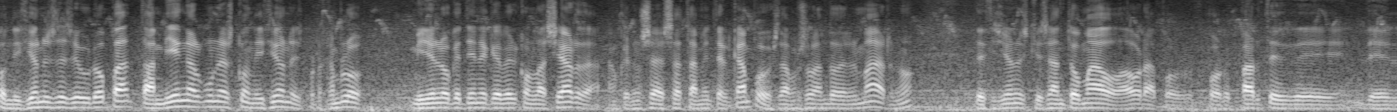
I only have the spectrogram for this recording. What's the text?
Condiciones desde Europa, también algunas condiciones, por ejemplo, miren lo que tiene que ver con la Sharda, aunque no sea exactamente el campo, estamos hablando del mar, ¿no? decisiones que se han tomado ahora por, por parte de, del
